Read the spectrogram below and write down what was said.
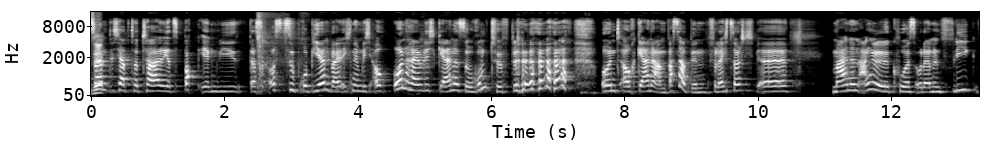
spannend. Sehr ich habe total jetzt Bock, irgendwie das auszuprobieren, weil ich nämlich auch unheimlich gerne so rumtüftel und auch gerne am Wasser bin. Vielleicht sollte ich äh, mal einen Angelkurs oder einen Flieg...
